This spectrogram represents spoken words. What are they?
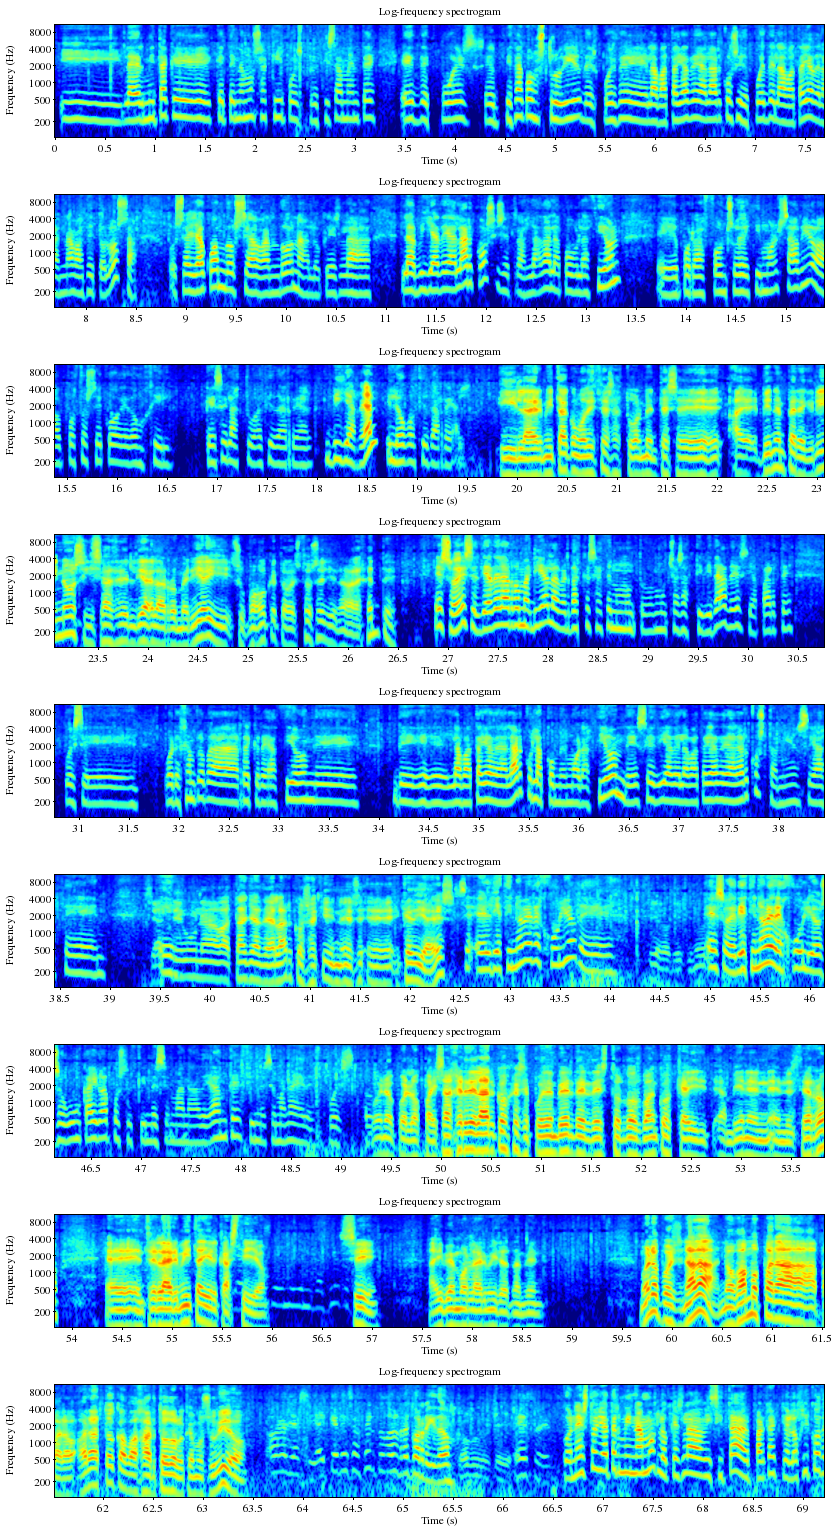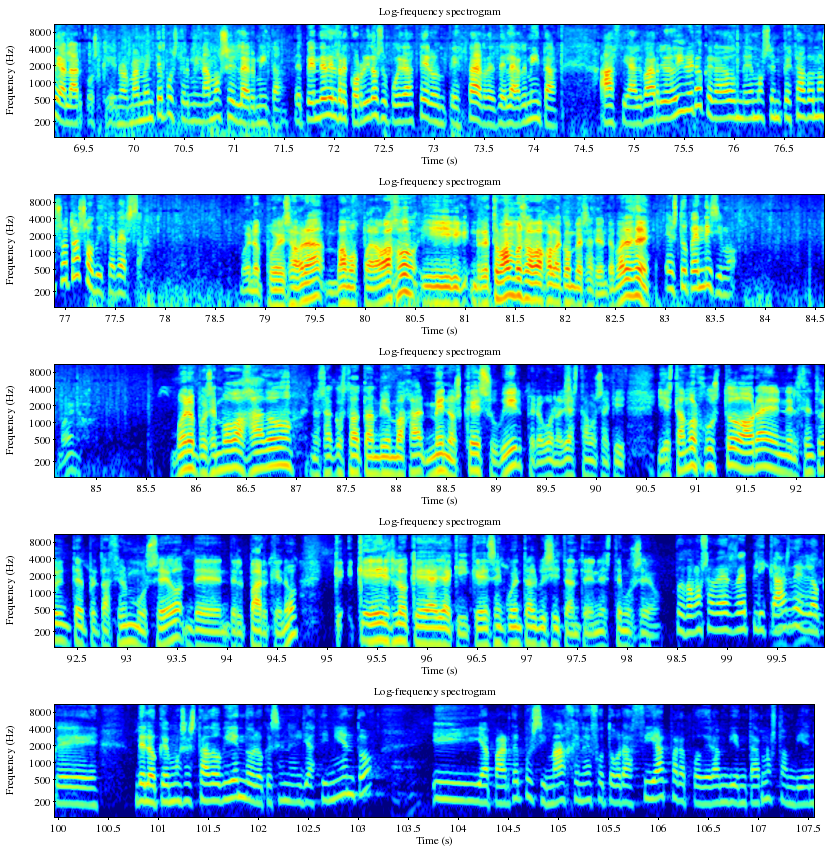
Y la ermita que, tenemos aquí, pues precisamente es después, se empieza a construir después de la batalla de Alarcos y después de la batalla de las Navas de Tolosa. O sea, ya cuando se abandona lo que es la, villa de Alarcos y se traslada la población eh, por Alfonso X el Sabio a Pozo Seco de Don Gil que es la actual Ciudad Real. Villa Real y luego Ciudad Real. Y la ermita, como dices, actualmente se eh, vienen peregrinos y se hace el día de la romería y supongo que todo esto se llenará de gente. Eso es, el día de la romería la verdad es que se hacen muchas actividades y aparte, pues eh, por ejemplo, para la recreación de, la batalla de Alarcos, la conmemoración de ese día de la batalla de Alarcos también se hace... ¿Se hace eh, una batalla de Alarcos aquí? En ¿Qué día es? El 19 de julio de, eso, el 19 de julio, según caiga, pues el fin de semana de antes, fin de semana de después. Bueno, pues los paisajes del arco que se pueden ver desde estos dos bancos que hay también en, el cerro, eh, entre la ermita y el castillo. Sí, ahí vemos la ermita también. Bueno, pues nada, nos vamos para, para... Ahora toca bajar todo lo que hemos subido. Ahora ya sí, hay que deshacer todo el recorrido. Con esto ya terminamos lo que es la visita al Parque Arqueológico de Alarcos, que normalmente pues terminamos en la ermita. Depende del recorrido, se puede hacer o empezar desde la ermita hacia el barrio Ibero, que era donde hemos empezado nosotros, o viceversa. Bueno, pues ahora vamos para abajo y retomamos abajo la conversación, ¿te parece? Estupendísimo. Bueno. Pues hemos bajado, nos ha costado también bajar, menos que subir, pero bueno, ya estamos aquí. Y estamos justo ahora en el Centro de Interpretación Museo del Parque, ¿no? ¿Qué, es lo que hay aquí? ¿Qué se encuentra el visitante en este museo? Pues vamos a ver réplicas de lo que, de lo que hemos estado viendo, lo que es en el yacimiento, y aparte pues imágenes, fotografías para poder ambientarnos también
